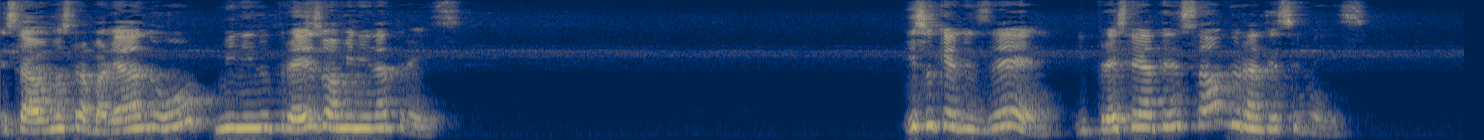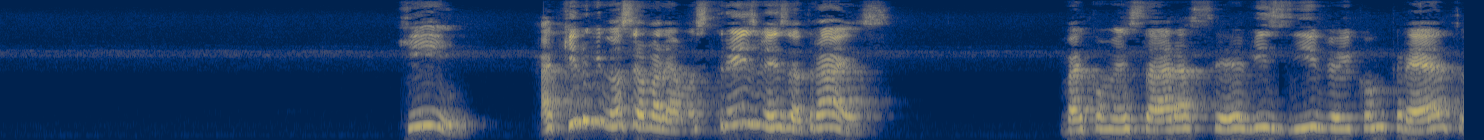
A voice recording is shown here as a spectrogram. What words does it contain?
estávamos trabalhando o menino 3 ou a menina 3. Isso quer dizer, e prestem atenção durante esse mês, que aquilo que nós trabalhamos três meses atrás vai começar a ser visível e concreto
